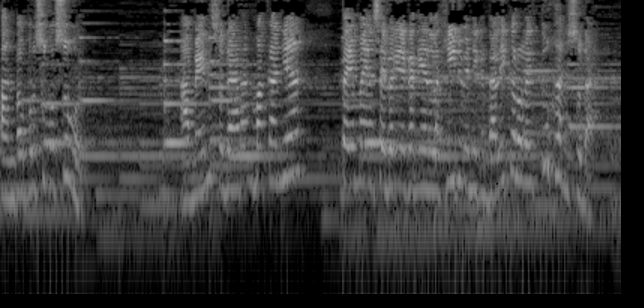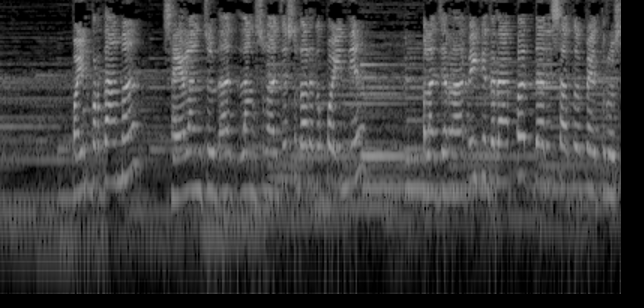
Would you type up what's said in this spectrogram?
Tanpa bersungut-sungut. Amin, saudara. Makanya tema yang saya bagikan ini adalah hidup ini dikendalikan oleh Tuhan, saudara. Poin pertama, saya langsung langsung aja saudara ke poinnya. Pelajaran apa yang kita dapat dari 1 Petrus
